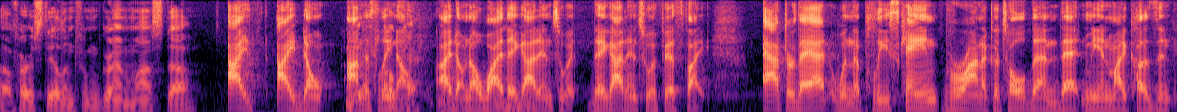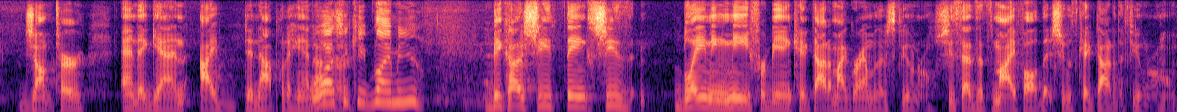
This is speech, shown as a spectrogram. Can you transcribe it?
of her stealing from grandma's stuff. I I don't honestly know. okay. I don't know why they mm-hmm. got into it. They got into a fist fight. After that, when the police came, Veronica told them that me and my cousin jumped her. And again, I did not put a hand Well, on why her she keep blaming you? because she thinks she's blaming me for being kicked out of my grandmother's funeral. She says it's my fault that she was kicked out of the funeral home.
